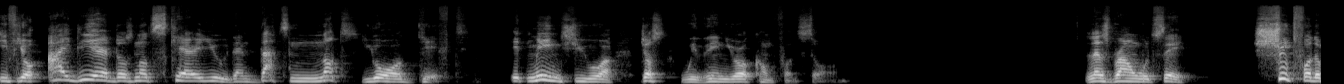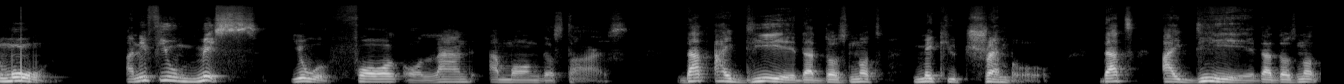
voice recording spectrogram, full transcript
If your idea does not scare you, then that's not your gift. It means you are just within your comfort zone. Les Brown would say, shoot for the moon. And if you miss, you will fall or land among the stars. That idea that does not make you tremble, that idea that does not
